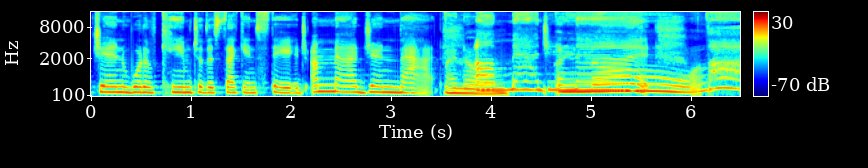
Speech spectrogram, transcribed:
Jin would have came to the second stage. Imagine that. I know. Imagine I that. Know. Fuck,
